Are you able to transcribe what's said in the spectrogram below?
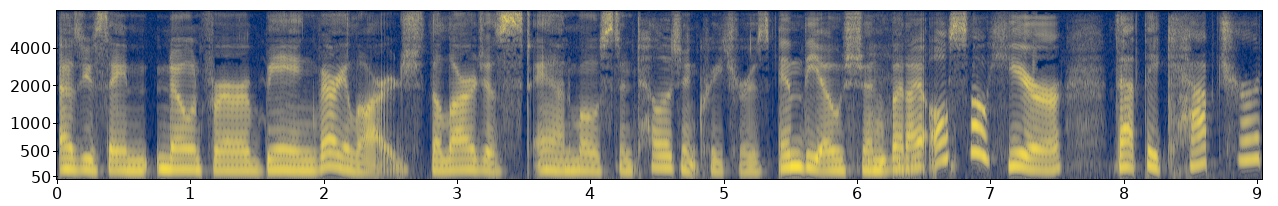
as you say, known for being very large, the largest and most intelligent creatures in the ocean. But I also hear that they capture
